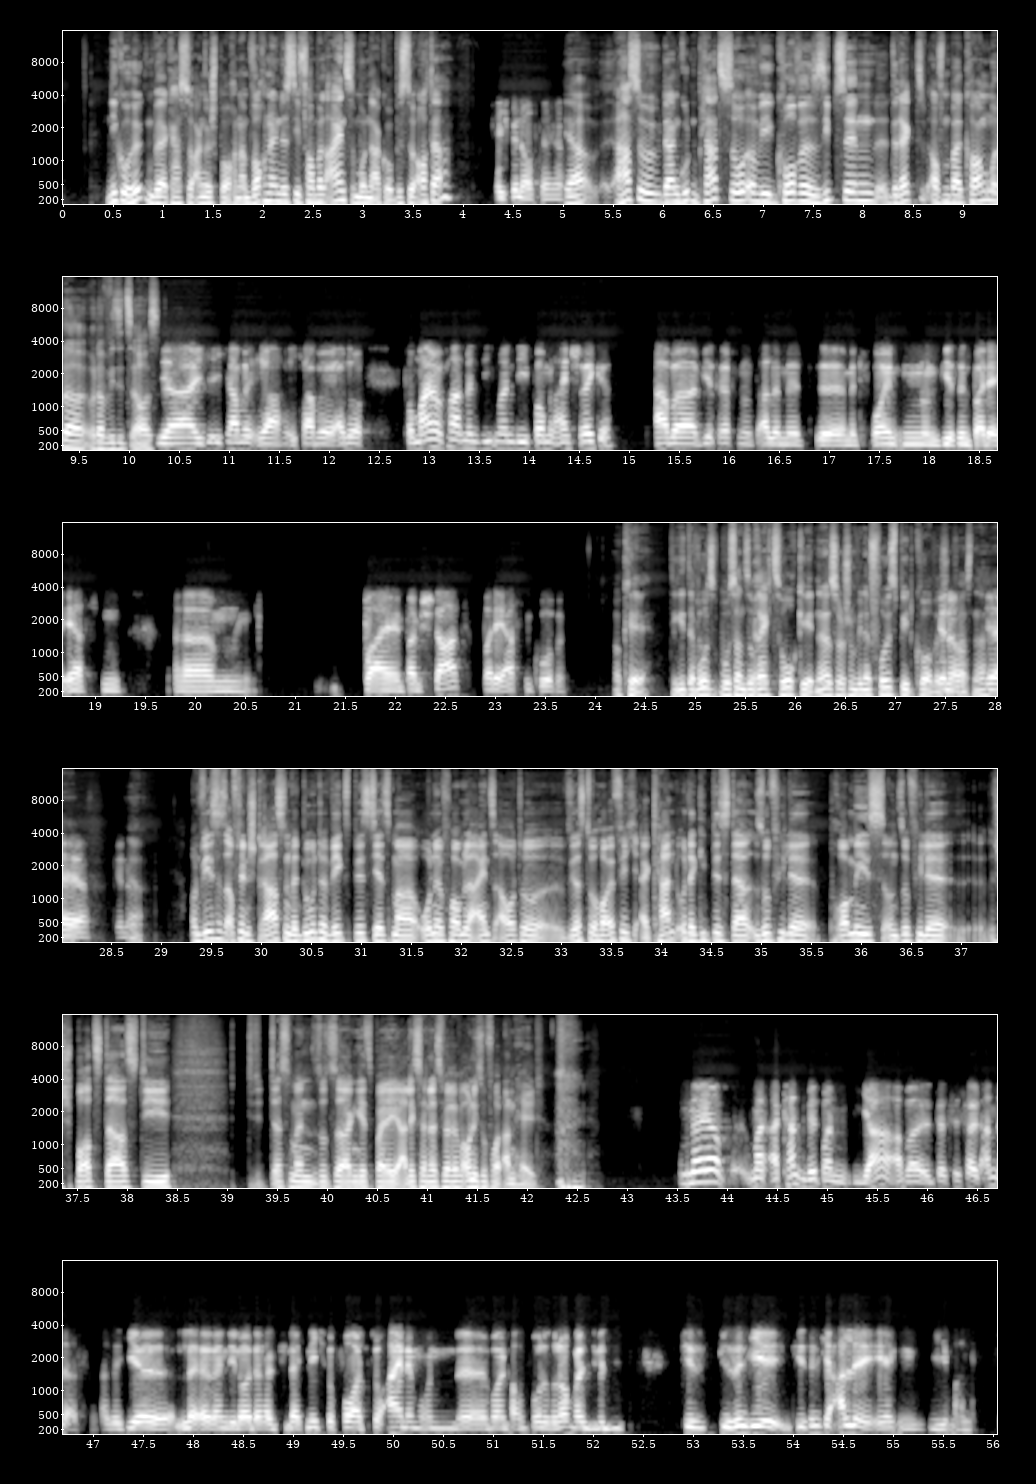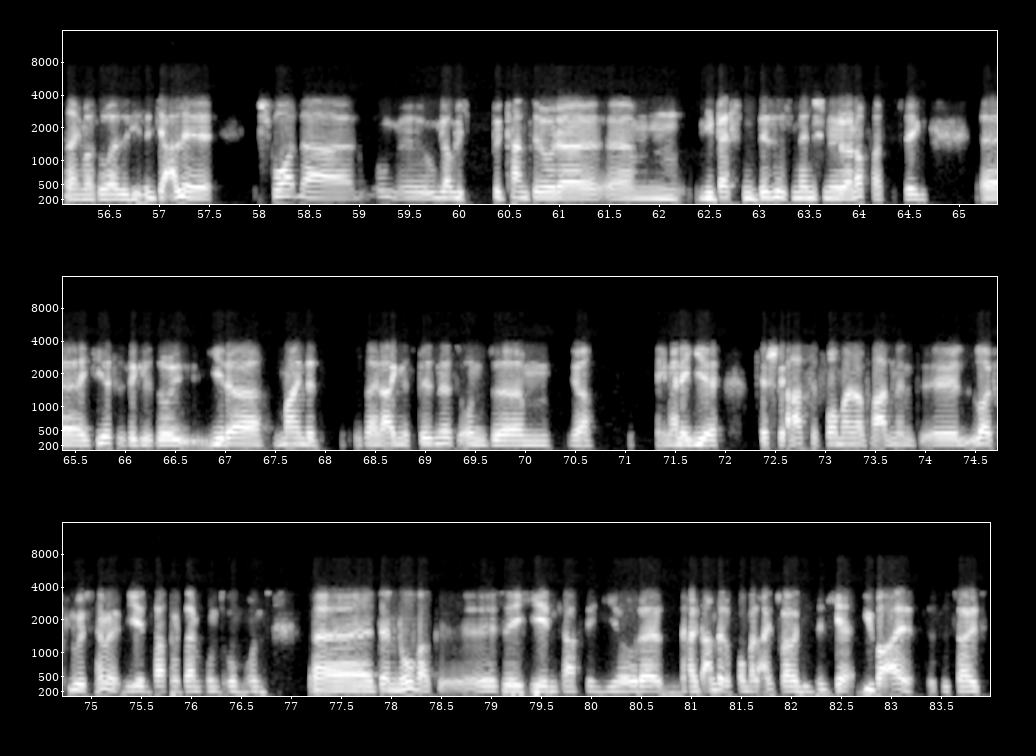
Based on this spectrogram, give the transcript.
Nico Hülkenberg hast du angesprochen. Am Wochenende ist die Formel 1 in Monaco. Bist du auch da? Ich bin auch da, ja. Ja, hast du da einen guten Platz, so irgendwie Kurve 17 direkt auf dem Balkon oder, oder wie sieht's aus? Ja, ich, ich habe, ja, ich habe, also von meinem Apartment sieht man die Formel 1 Strecke, aber wir treffen uns alle mit, äh, mit Freunden und wir sind bei der ersten, ähm, bei, beim Start, bei der ersten Kurve. Okay, die geht da, wo es dann so rechts hoch geht, ne? Das ist schon wie eine Fullspeed-Kurve Genau, schon fast, ne? ja, ja, genau. Ja. Und wie ist es auf den Straßen, wenn du unterwegs bist, jetzt mal ohne Formel 1 Auto, wirst du häufig erkannt oder gibt es da so viele Promis und so viele Sportstars, die, die dass man sozusagen jetzt bei Alexander Zverev auch nicht sofort anhält? Naja, man, erkannt wird man ja, aber das ist halt anders. Also hier rennen die Leute halt vielleicht nicht sofort zu einem und äh, wollen tausend Fotos oder noch, weil die, die, die sind hier, die sind ja alle irgendjemand, sag ich mal so. Also die sind ja alle Sportler, un, äh, unglaublich bekannte oder ähm, die besten Businessmenschen oder noch was. Deswegen äh, hier ist es wirklich so, jeder mindet sein eigenes Business und ähm, ja, ich meine hier auf der Straße vor meinem Apartment äh, läuft Lewis Hamilton jeden Tag mit seinem Hund rum und äh, der Novak äh, sehe ich jeden Tag den hier oder halt andere Formel 1 Fahrer, die sind hier überall. Das ist halt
